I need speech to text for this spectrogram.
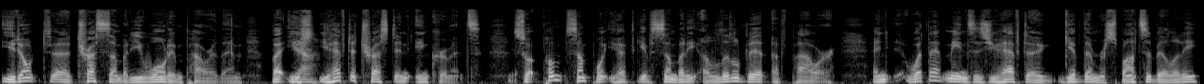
you don't uh, trust somebody, you won't empower them. But you Yeah. you have to trust in increments. So at some point, you have to give somebody a little bit of power, and what that means is you have to give them responsibility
